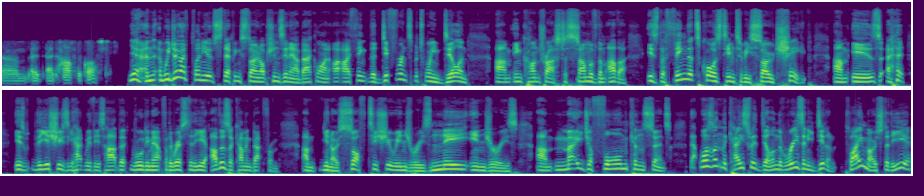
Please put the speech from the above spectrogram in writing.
um, at, at half the cost. Yeah, and, and we do have plenty of stepping stone options in our backline. I, I think the difference between Dylan, um, in contrast to some of them other, is the thing that's caused him to be so cheap. Um, is is the issues he had with his heart that ruled him out for the rest of the year. Others are coming back from, um, you know, soft tissue injuries, knee injuries, um, major form concerns. That wasn't the case with Dylan. The reason he didn't play most of the year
